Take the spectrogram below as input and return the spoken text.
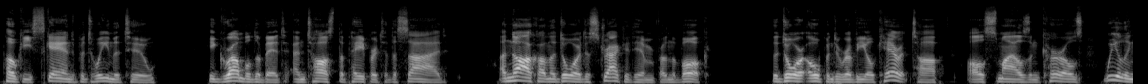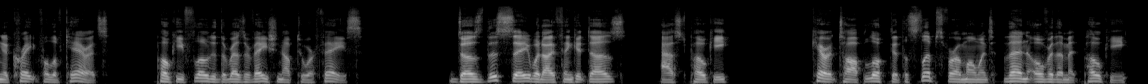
Pokey scanned between the two. He grumbled a bit and tossed the paper to the side. A knock on the door distracted him from the book. The door opened to reveal Carrot Top, all smiles and curls, wheeling a crate full of carrots. Pokey floated the reservation up to her face. Does this say what I think it does? asked Pokey. Carrot Top looked at the slips for a moment, then over them at Pokey.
